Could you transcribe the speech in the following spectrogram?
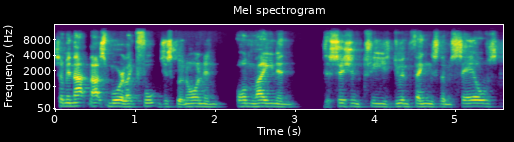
So i mean that that's more like folk just going on and online and decision trees doing things themselves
